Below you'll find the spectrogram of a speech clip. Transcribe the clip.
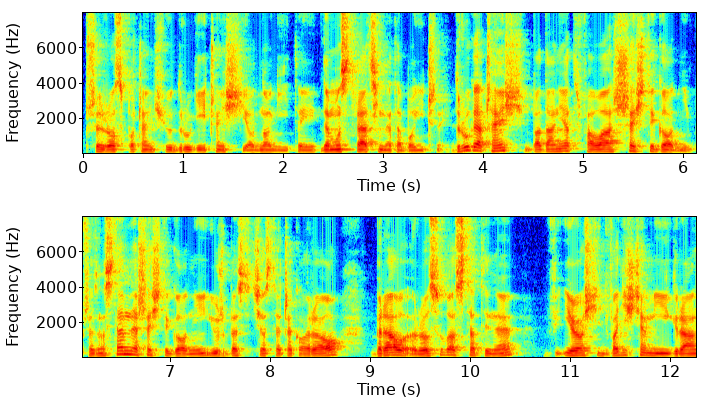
przy rozpoczęciu drugiej części odnogi tej demonstracji metabolicznej. Druga część badania trwała 6 tygodni. Przez następne 6 tygodni, już bez ciasteczek Oreo, brał rosuwastatynę, w ilości 20 mg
